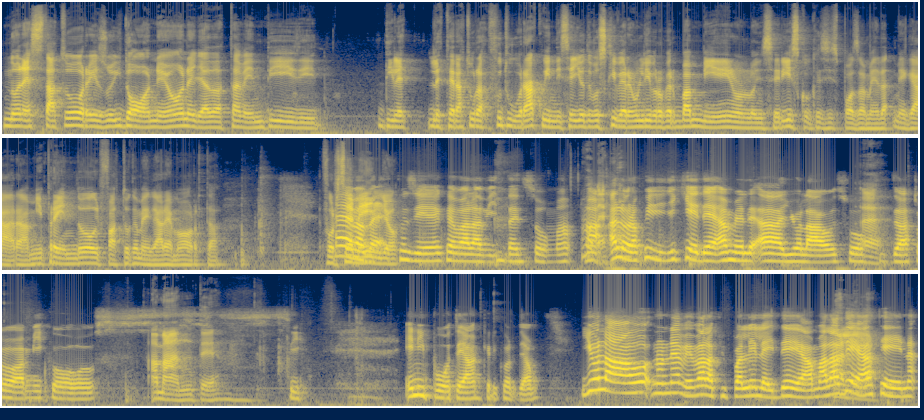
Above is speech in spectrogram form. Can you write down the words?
non è stato reso idoneo negli adattamenti di, di le- letteratura futura, quindi se io devo scrivere un libro per bambini non lo inserisco che si sposa Me- Megara, mi prendo il fatto che Megara è morta. Forse eh, è vabbè, meglio. così che va la vita, insomma. Ma Vabbè. allora, quindi gli chiede a, Mele- a Iolao, il suo Eh. fidato amico. Amante. Sì. E nipote anche, ricordiamo. Iolao non ne aveva la più pallida idea, ma la dea Atena...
